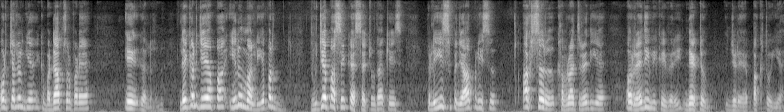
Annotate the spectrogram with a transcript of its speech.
ਔਰ ਚੱਲਣ ਗਿਆ। ਇੱਕ ਵੱਡਾ ਅਫਸਰ ਫੜਿਆ ਇਹ ਗੱਲ ਹੈ। ਲੇਕਿਨ ਜੇ ਆਪਾਂ ਇਹਨੂੰ ਮੰਨ ਲਈਏ, ਪਰ ਦੂਜੇ ਪਾਸੇ ਇੱਕ ਐਸਐਚਓ ਦਾ ਕੇਸ ਪੁਲਿਸ, ਪੰਜਾਬ ਪੁਲਿਸ ਅਕਸਰ ਖਬਰਾਂ 'ਚ ਰਹਿੰਦੀ ਹੈ ਔਰ ਰਹਿੰਦੀ ਵੀ ਕਈ ਵਾਰੀ 네ਗੇਟਿਵ ਜਿਹੜੇ ਹੈ ਪੱਖ ਤੋਂ ਹੀ। ਹੈ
